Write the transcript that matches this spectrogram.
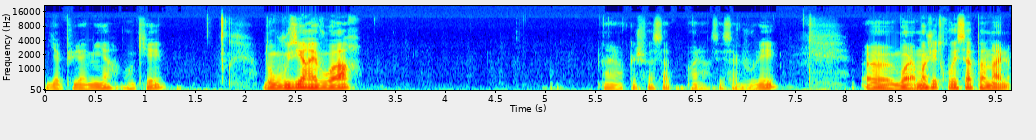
Il n'y a plus la mire. Ok. Donc vous irez voir. Alors que je fasse ça. Voilà, c'est ça que je voulais. Euh, voilà, moi j'ai trouvé ça pas mal.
